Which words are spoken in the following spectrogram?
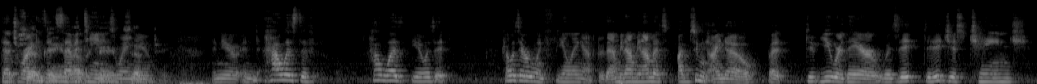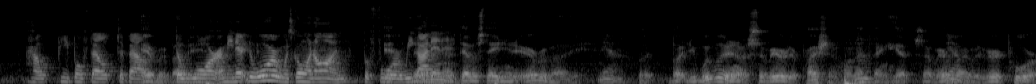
That's right, right, 'cause it's 17, I is when you- And you and how was the how was you know was it how was everyone feeling after that? I mean, I mean, I'm I'm assuming I know, but do, you were there. Was it did it just change how people felt about the war? I mean, it, the war was going on before It- we got in it. Devastating to everybody. Yeah. But but we were in a severe depression when that Mm. thing hit, so everybody was very poor.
